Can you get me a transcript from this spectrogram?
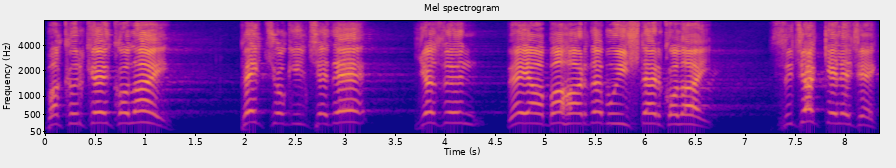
Bakırköy kolay. Pek çok ilçede yazın veya baharda bu işler kolay. Sıcak gelecek,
